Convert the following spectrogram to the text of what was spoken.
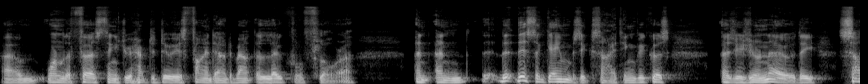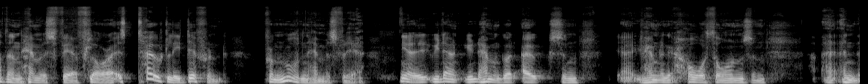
um, one of the first things you have to do is find out about the local flora. And, and th- this again was exciting because, as you know, the southern hemisphere flora is totally different from the northern hemisphere. You know, you don't, you haven't got oaks and uh, you haven't got hawthorns and and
